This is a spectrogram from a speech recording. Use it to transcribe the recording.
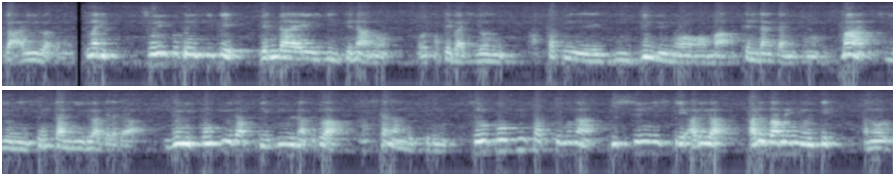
とがあり得るわけなんです。つまり、そういうことについて、現代人っていうのは、あの、例えば非常に発達、人類の、まあ、発展段階にその、まあ、非常に先端にいるわけだから、非常に高級だっていうふうなことは確かなんですけども、その高級さっていうものは一瞬にして、あるいは、ある場面において、あの、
